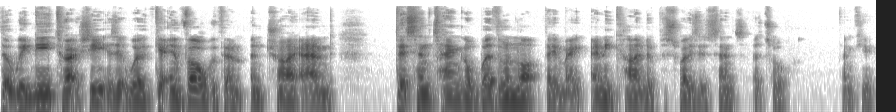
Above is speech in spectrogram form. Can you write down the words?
that we need to actually, as it were, get involved with them and try and disentangle whether or not they make any kind of persuasive sense at all. Thank you.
